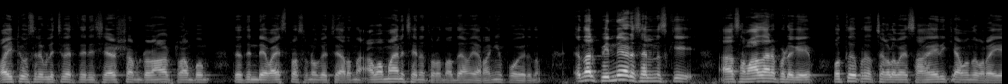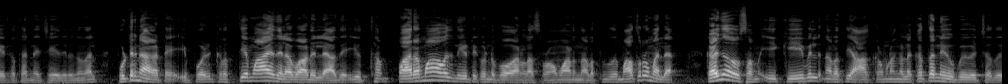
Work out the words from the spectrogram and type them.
വൈറ്റ് ഹൗസിൽ വിളിച്ചു വരുത്തിയതിന് ശേഷം ഡൊണാൾഡ് ട്രംപും അദ്ദേഹത്തിന്റെ വൈസ് പ്രസിഡന്റും ഒക്കെ ചേർന്ന് അപമാനിച്ചതിനെ തുടർന്ന് അദ്ദേഹം ഇറങ്ങിപ്പോയിരുന്നു. എന്നാൽ പിന്നീട് സെലൻസ്കി സമാധാനപ്പെടുകയും ഒത്തുതീർപ്പ് ചർച്ചകളുമായി സഹകരിക്കാമെന്ന് പറയുകയൊക്കെ തന്നെ ചെയ്തിരുന്നു. എന്നാൽ പുട്ടിനാകട്ടെ ഇപ്പോഴും കൃത്യമായ നിലപാടില്ലാതെ യുദ്ധം പരമാവധി നീട്ടിക്കൊണ്ടു പോകാനുള്ള ശ്രമമാണ് നടത്തുന്നത്. മാത്രവുമല്ല കഴിഞ്ഞ ദിവസം ഈ കീവിൽ നടത്തിയ ആക്രമണങ്ങളൊക്കെ തന്നെ ഉപയോഗിച്ചത്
